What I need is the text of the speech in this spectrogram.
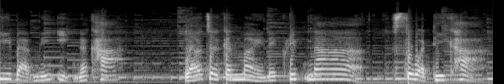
ดีๆ แบบนี้อีกนะคะ แล้วเจอกันใหม่ในคลิปหน้า สวัสดีค่ะ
